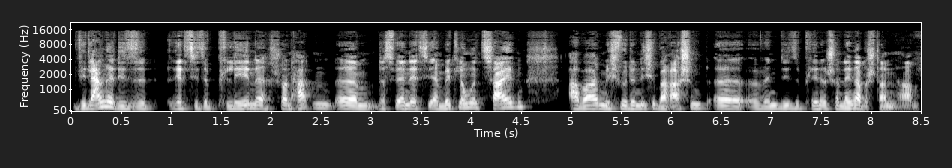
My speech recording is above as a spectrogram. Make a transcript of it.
Wie lange diese jetzt diese Pläne schon hatten, ähm, das werden jetzt die Ermittlungen zeigen. Aber mich würde nicht überraschen, äh, wenn diese Pläne schon länger bestanden haben.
